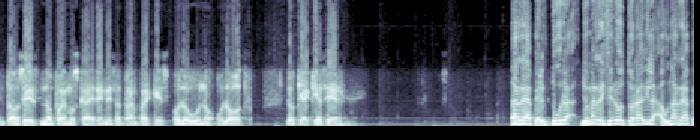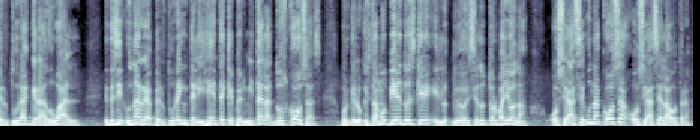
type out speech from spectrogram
Entonces, no podemos caer en esa trampa de que es o lo uno o lo otro. Lo que hay que hacer reapertura, yo me refiero, doctor Ávila, a una reapertura gradual, es decir, una reapertura inteligente que permita las dos cosas, porque lo que estamos viendo es que, lo decía el doctor Bayona, o se hace una cosa o se hace la otra.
